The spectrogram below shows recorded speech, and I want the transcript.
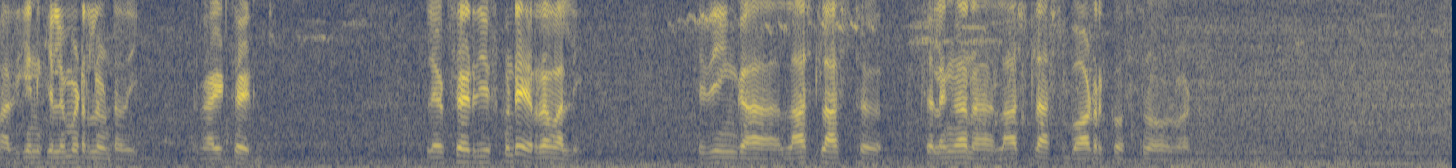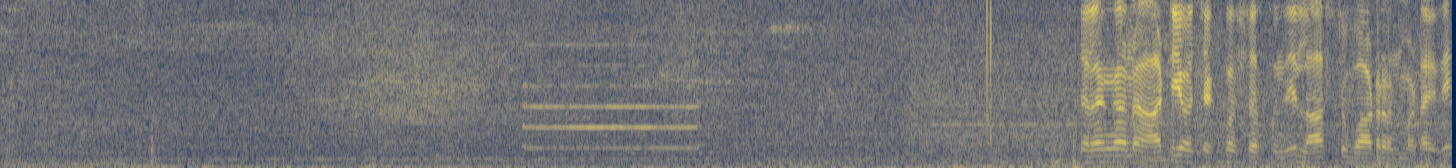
పదిహేను కిలోమీటర్లు ఉంటుంది రైట్ సైడ్కి లెఫ్ట్ సైడ్ తీసుకుంటే ఎర్రవల్లి. ఇది ఇంకా last last Telangana last last బార్డర్కి వస్తున్నాం అనమాట తెలంగాణ ఆర్టీఓ చెక్ పోస్ట్ వస్తుంది లాస్ట్ బార్డర్ అనమాట ఇది.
